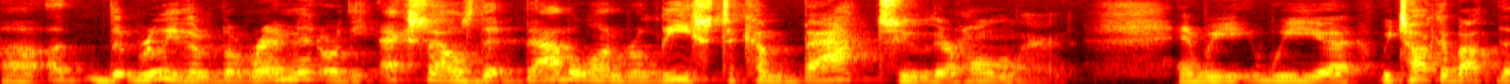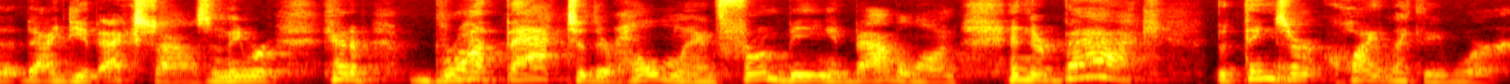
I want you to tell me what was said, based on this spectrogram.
uh, the, really the, the remnant or the exiles that Babylon released to come back to their homeland. And we we uh, we talk about the, the idea of exiles, and they were kind of brought back to their homeland from being in Babylon, and they're back, but things aren't quite like they were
